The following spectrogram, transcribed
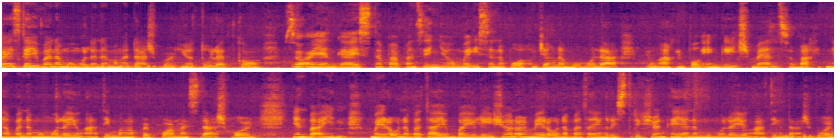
Guys, kayo ba namumula ng mga dashboard nyo tulad ko? So, ayan guys, napapansin nyo, may isa na po ako dyang namumula, yung aking pong engagement. So, bakit nga ba namumula yung ating mga performance dashboard? Yan ba ay, mayroon na ba tayong violation or mayroon na ba tayong restriction kaya namumula yung ating dashboard?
